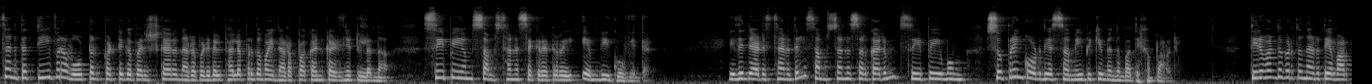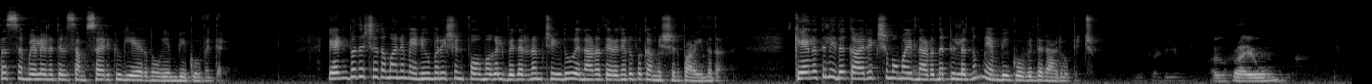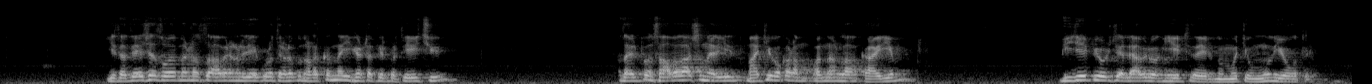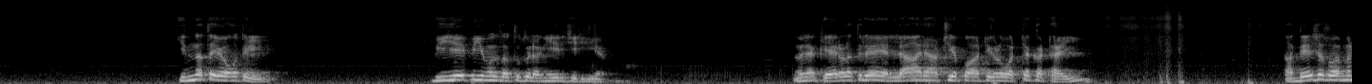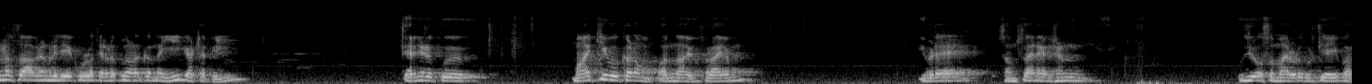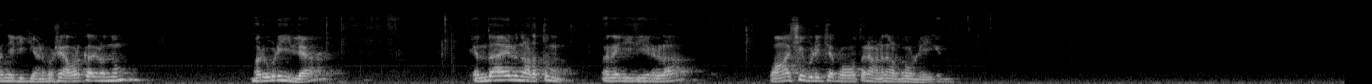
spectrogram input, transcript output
സംസ്ഥാനത്ത് തീവ്ര വോട്ടർ പട്ടിക പരിഷ്കാര നടപടികൾ ഫലപ്രദമായി നടപ്പാക്കാൻ കഴിഞ്ഞിട്ടില്ലെന്ന് സി പി എം സംസ്ഥാന സെക്രട്ടറി എം വി ഗോവിന്ദൻ. ഇതിന്റെ അടിസ്ഥാനത്തിൽ സംസ്ഥാന സർക്കാരും സി പി എമ്മും സുപ്രീം കോടതിയെ സമീപിക്കുമെന്നും അദ്ദേഹം പറഞ്ഞു. തിരുവനന്തപുരത്ത് നടത്തിയ വാർത്താ സമ്മേളനത്തിൽ സംസാരിക്കുകയായിരുന്നു എം വി ഗോവിന്ദൻ. എൺപത് ശതമാനം എന്യൂമറേഷൻ ഫോമുകൾ വിതരണം ചെയ്തു എന്നാണ് തെരഞ്ഞെടുപ്പ് കമ്മീഷൻ പറയുന്നത്. കേരളത്തിൽ ഇത് കാര്യക്ഷമമായി നടന്നിട്ടില്ലെന്നും എം വി ഗോവിന്ദൻ ആരോപിച്ചു. അഭിപ്രായവും ഈ തദ്ദേശ സ്വയംഭരണ സ്ഥാപനങ്ങളിലേക്കുള്ള തിരഞ്ഞെടുപ്പ് നടക്കുന്ന ഈ ഘട്ടത്തിൽ പ്രത്യേകിച്ച് അതല്പം സാവകാശം നൽകി മാറ്റിവെക്കണം എന്നുള്ള കാര്യം ബി ജെ പി ഒഴിച്ച് എല്ലാവരും അംഗീകരിച്ചതായിരുന്നു മറ്റു മൂന്ന് യോഗത്തിൽ ഇന്നത്തെ യോഗത്തിൽ ബി ജെ പിയും അത് തത്വത്തിൽ അംഗീകരിച്ചിരിക്കുകയാണ്. എന്നുവെച്ചാൽ കേരളത്തിലെ എല്ലാ രാഷ്ട്രീയ പാർട്ടികളും ഒറ്റക്കെട്ടായി തദ്ദേശ സ്വയംഭരണ സ്ഥാപനങ്ങളിലേക്കുള്ള തിരഞ്ഞെടുപ്പ് നടക്കുന്ന ഈ ഘട്ടത്തിൽ തിരഞ്ഞെടുപ്പ് മാറ്റിവെക്കണം എന്ന അഭിപ്രായം ഇവിടെ സംസ്ഥാന ഇലക്ഷൻ ഉദ്യോഗസ്ഥന്മാരോട് കൃത്യമായി പറഞ്ഞിരിക്കുകയാണ്. പക്ഷേ അവർക്കതിനൊന്നും മറുപടിയില്ല എന്തായാലും നടത്തും എന്ന രീതിയിലുള്ള വാശി പിടിച്ച പ്രവർത്തനമാണ് നടന്നുകൊണ്ടിരിക്കുന്നത്.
